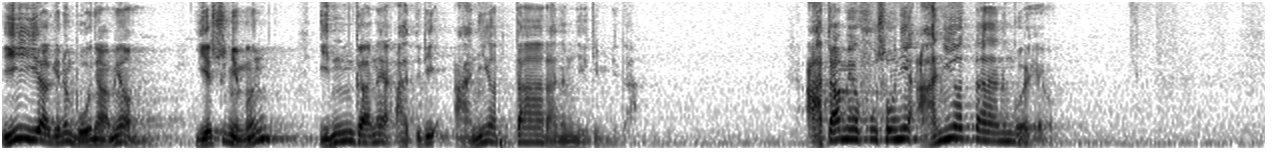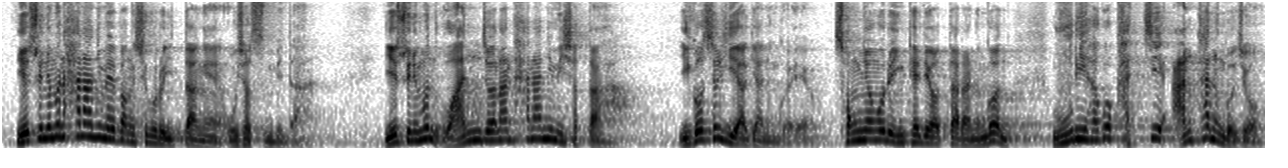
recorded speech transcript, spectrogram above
이 이야기는 뭐냐면 예수님은 인간의 아들이 아니었다라는 얘기입니다. 아담의 후손이 아니었다라는 거예요. 예수님은 하나님의 방식으로 이 땅에 오셨습니다. 예수님은 완전한 하나님이셨다. 이것을 이야기하는 거예요. 성령으로 잉태되었다라는 건 우리하고 같지 않다는 거죠.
